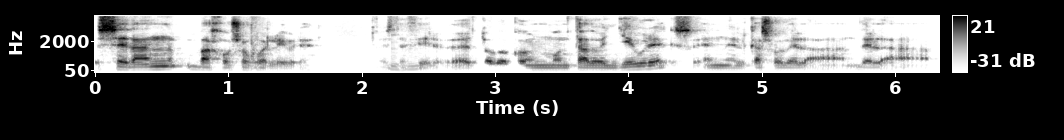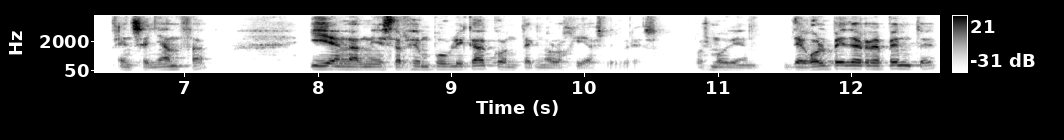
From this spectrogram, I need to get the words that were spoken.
se dan bajo software libre. Es decir, eh, todo con, montado en Eurex, en el caso de la, enseñanza, y en la administración pública con tecnologías libres. Pues muy bien, de golpe y de repente,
